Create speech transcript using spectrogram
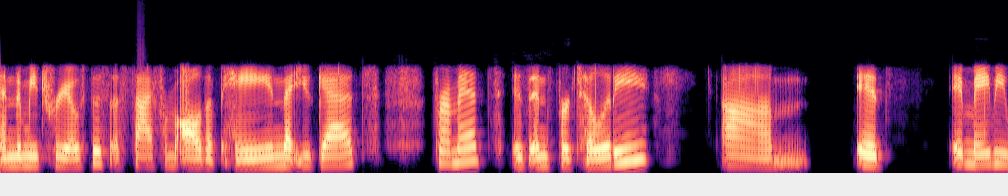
endometriosis, aside from all the pain that you get from it, is infertility. Um, it's it may be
